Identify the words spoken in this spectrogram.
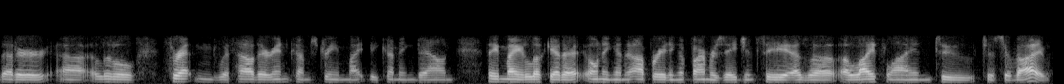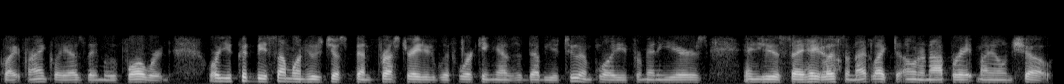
that are uh, a little threatened with how their income stream might be coming down they may look at a, owning and operating a farmers agency as a, a lifeline to to survive quite frankly as they move forward or you could be someone who's just been frustrated with working as a W2 employee for many years and you just say hey listen I'd like to own and operate my own show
